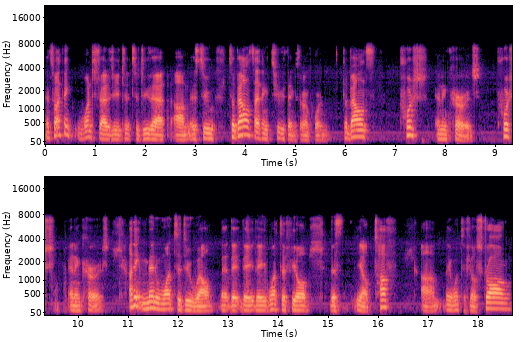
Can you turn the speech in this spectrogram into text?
And so I think one strategy to, to do that um, is to, to balance, I think, two things that are important. To balance push and encourage, push and encourage. I think men want to do well. They, they, they want to feel this, you know, tough. Um, they want to feel strong.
